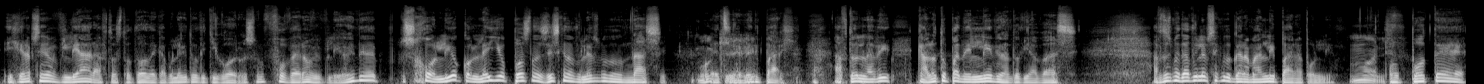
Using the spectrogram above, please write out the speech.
Είχε γράψει μια βιβλιάρα αυτό στο 12 που λέγεται Ο Δικηγόρος. Είναι φοβερό βιβλίο. Είναι σχολείο, κολέγιο, πώς να ζήσει και να δουλεύει με τον Νάση. Okay. Έτσι, δεν υπάρχει. αυτό δηλαδή, καλό το Πανελλήνιο να το διαβάσει. Αυτός μετά δούλεψε και με τον Καραμαλή πάρα πολύ. Μάλιστα. Οπότε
